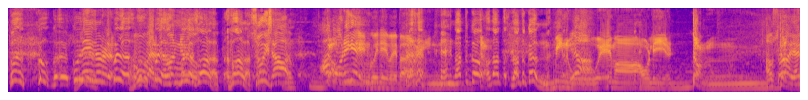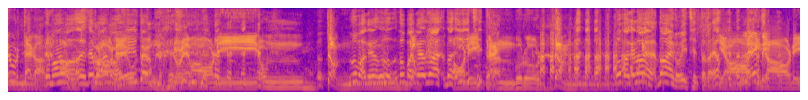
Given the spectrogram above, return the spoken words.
ku- ku- ku- Leidur Hubert on ju- suisa aborigeen, kui nii võib öelda. natuke, natuke, on. minu ema oli tõng. Austraalia juurtega. tema ema, tema ema ei tunne. no ema oli, on tõng. lubage, lubage itsitada, känguru tõng lubage nae- naeru itsitada, jah. ja isa oli.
